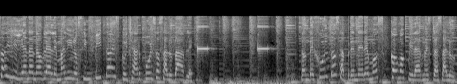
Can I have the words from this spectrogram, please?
Soy Liliana Noble Alemán y los invito a escuchar Pulso Saludable donde juntos aprenderemos cómo cuidar nuestra salud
